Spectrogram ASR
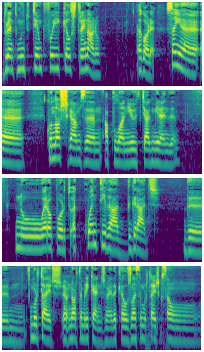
Durante muito tempo foi aí que eles treinaram. Agora, sem a, a quando nós chegámos à Polónia, eu e o Tiago Miranda, no aeroporto, a quantidade de grades de hum, morteiros eh, norte-americanos, não é? Daqueles lança-morteiros que são.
